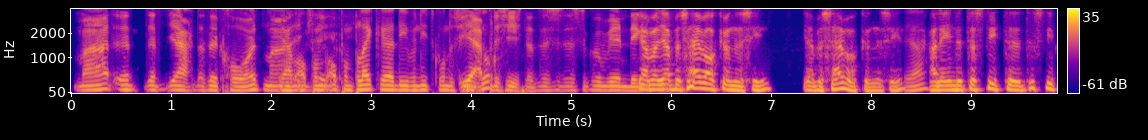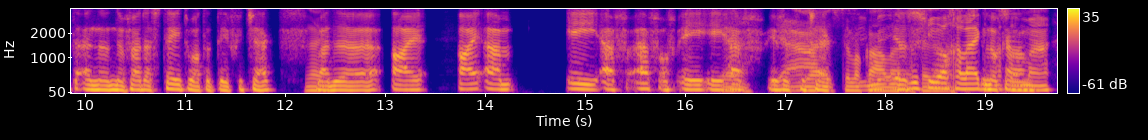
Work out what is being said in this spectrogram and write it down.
maar, het, het- ja, dat heb ik gehoord, maar... ja maar op ik- een, op een plek eh, die we niet konden zien, Ja, toch? precies, dat is, dat is ook weer een ding. ja, maar die hebben zij wel kunnen zien. Die hebben zij wel kunnen zien. Ja? Alleen, het is niet, het is niet de Nevada State wat het heeft gecheckt. Nee. Maar de I, IMAFF of EEF Ja, het Ja, het is de lokale. Dus, misschien wel gelijk, lokaal. Maar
